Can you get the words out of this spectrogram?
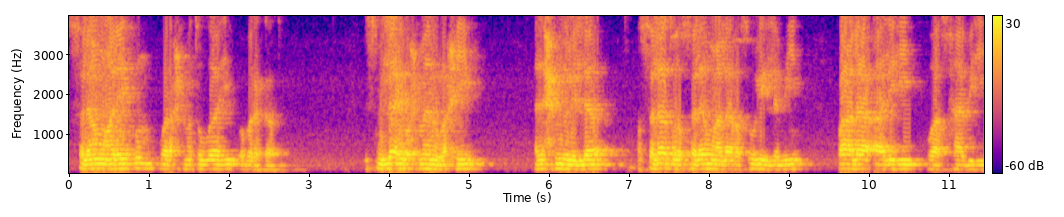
അസ്സാം വലൈക്കും വറഹമത്തല്ലാഹി വബർക്കാത്തു ബിസ്മില്ലാഹി റഹ്മാൻ റഹീം. അലഹമുല്ല അസ്സലാത്തു വസ്സലാം അല റസൂലി ലമീൻ വാല അലിഹി വസ്ഹാബിഹി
